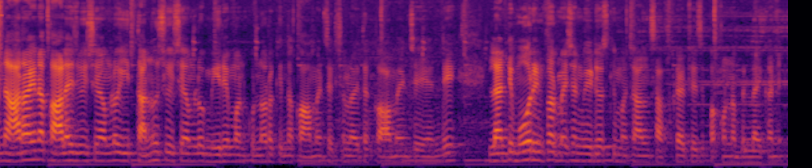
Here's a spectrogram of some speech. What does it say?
ఈ నారాయణ కాలేజ్ విషయంలో ఈ తనుష్ విషయంలో మీరేమనుకున్నారో కింద కామెంట్ సెక్షన్లో అయితే కామెంట్ చేయండి. ఇలాంటి మోర్ ఇన్ఫర్మేషన్ వీడియోస్కి మా ఛానల్ సబ్స్క్రైబ్ చేసి పక్కన బెల్ ఐకాన్ని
